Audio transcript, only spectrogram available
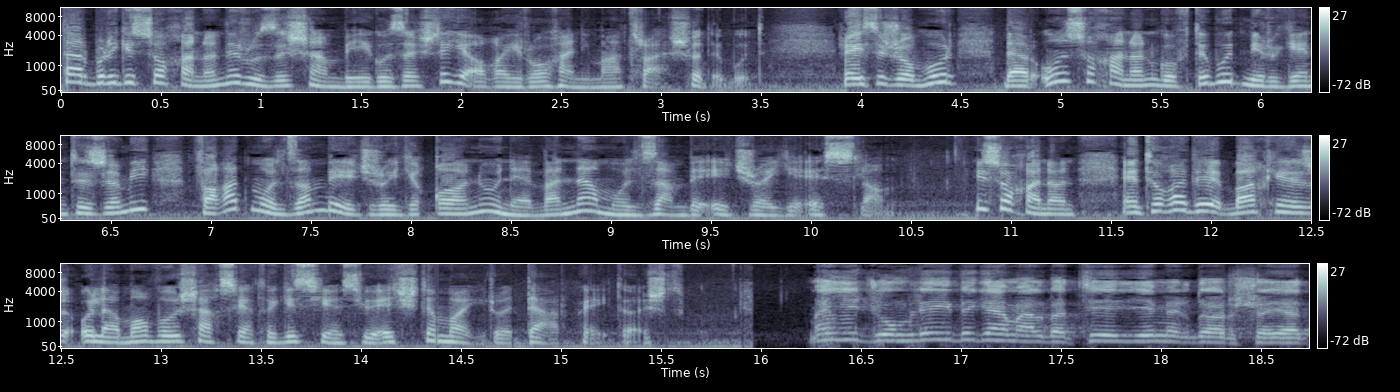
درباره سخنان روز شنبه گذشته آقای روحانی مطرح شده بود. رئیس جمهور در اون سخنان گفته بود نیروی انتظامی فقط ملزم به اجرای قانونه و نه ملزم به اجرای اسلام. این سخنان انتقاد برخی از علما و شخصیت های سیاسی و اجتماعی رو در پی داشت. من یه جمله بگم البته یه مقدار شاید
